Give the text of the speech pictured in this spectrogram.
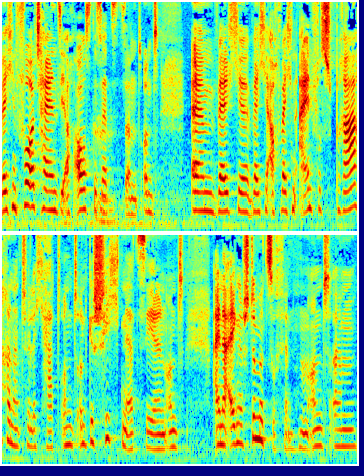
welchen Vorurteilen sie auch ausgesetzt sind und ähm, welche, welche auch welchen Einfluss Sprache natürlich hat und, und Geschichten erzählen und eine eigene Stimme zu finden. Und ähm,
